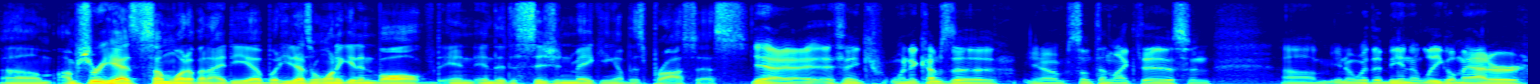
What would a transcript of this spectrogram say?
Um, I'm sure he has somewhat of an idea, but he doesn't want to get involved in, in the decision making of this process. Yeah, I, I think when it comes to you know something like this and um, you know, with it being a legal matter,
